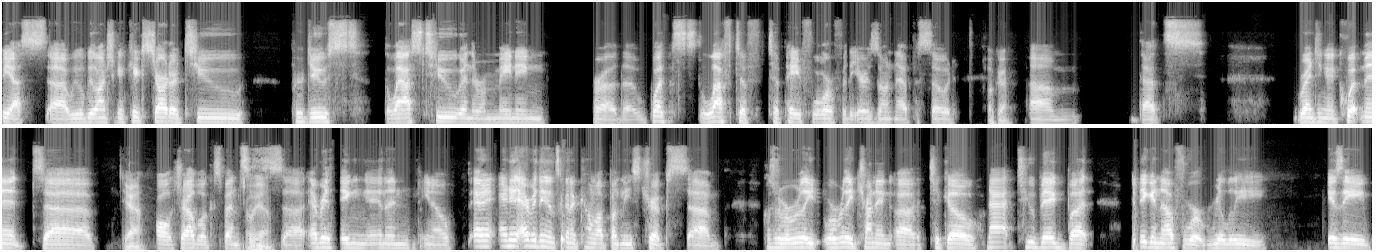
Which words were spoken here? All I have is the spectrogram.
yes, uh, we will be launching a Kickstarter to produce the last two and the remaining, or uh, the what's left to to pay for for the Arizona episode. Okay. Um, that's renting equipment. Uh, yeah. All travel expenses, oh, yeah. uh, everything, and then you know, and, and everything that's going to come up on these trips. Um, because we're really we're really trying to uh, to go not too big, but big enough where it really is a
